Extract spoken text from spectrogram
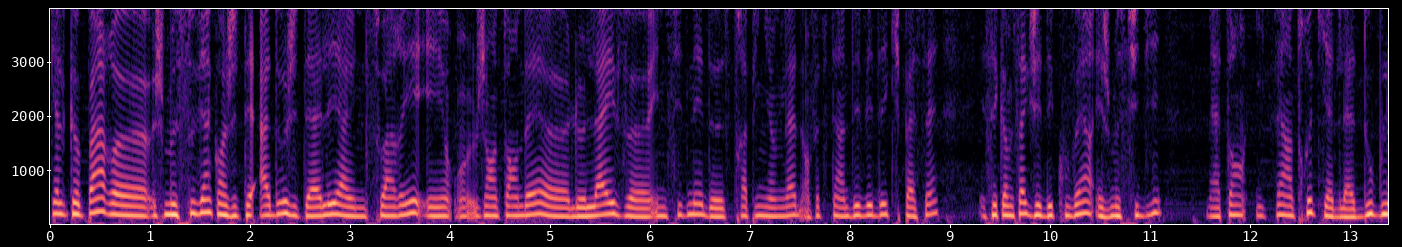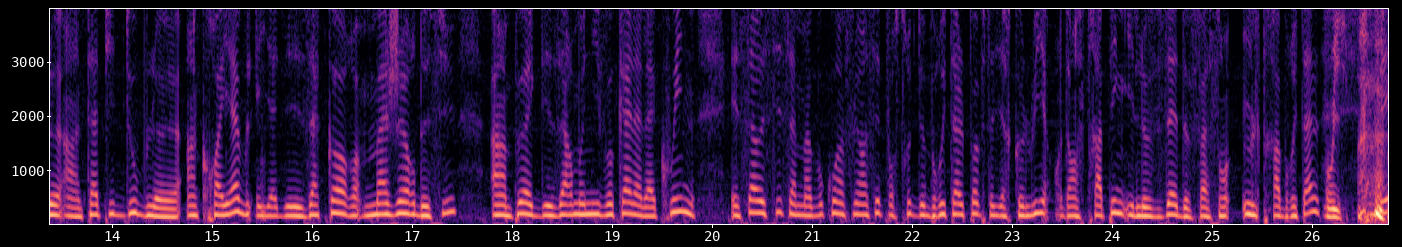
quelque part, euh, je me souviens quand j'étais ado, j'étais allée à une soirée et j'entendais euh, le live euh, in Sydney de Strapping Young Lad. En fait, c'était un DVD qui passait. Et c'est comme ça que j'ai découvert et je me suis dit, mais attends, il fait un truc, il y a de la double, un tapis de double incroyable et il y a des accords majeurs dessus, un peu avec des harmonies vocales à la Queen. Et ça aussi, ça m'a beaucoup influencé pour ce truc de brutal pop, c'est-à-dire que lui, dans Strapping, il le faisait de façon ultra brutale. Oui. mais,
